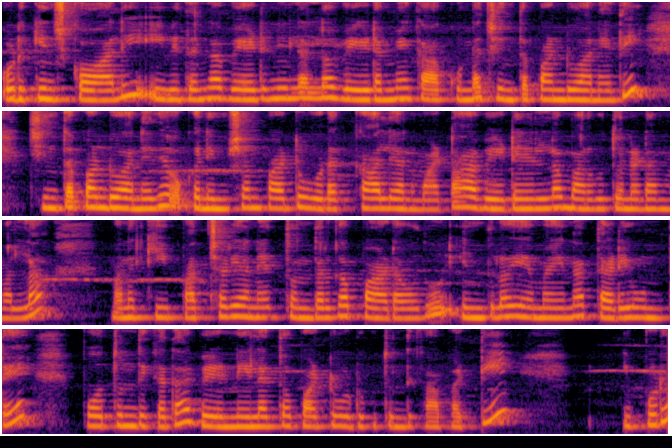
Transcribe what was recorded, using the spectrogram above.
ఉడికించుకోవాలి. ఈ విధంగా వేడి నీళ్ళల్లో వేయడమే కాకుండా చింతపండు అనేది చింతపండు అనేది ఒక నిమిషం పాటు ఉడకాలి అనమాట ఆ వేడి నీళ్ళలో మరుగుతుండడం వల్ల మనకి పచ్చడి అనేది తొందరగా పాడవదు. ఇందులో ఏమైనా తడి ఉంటే పోతుంది కదా వేడి నీళ్ళతో పాటు ఉడుకుతుంది కాబట్టి ఇప్పుడు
